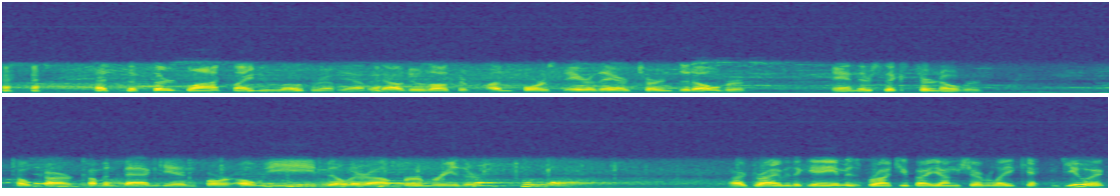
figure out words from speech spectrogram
That's the third block by New Lothrop. Yeah, but now New Lothrop, unforced air there, turns it over. And their sixth turnover. Tokar coming back in for OE. Miller out for a breather. Our drive of the game is brought to you by Young Chevrolet Ca- Buick.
